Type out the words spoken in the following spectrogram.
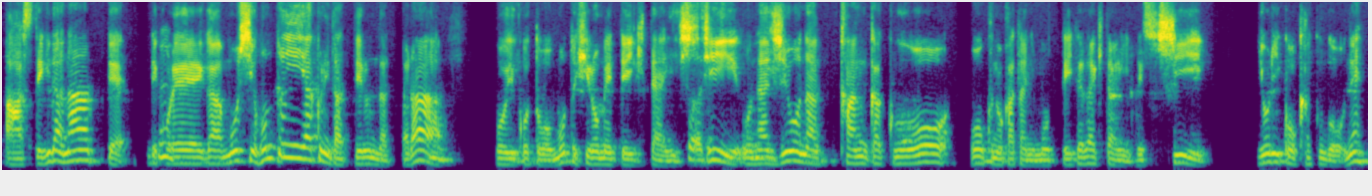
ああ素敵だなってでうんこれがもし本当に役に立ってるんだったら、うんこういうことをもっと広めていきたいし、です同じような感覚を多くの方に持っていただきたいですしよりこう覚悟をね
